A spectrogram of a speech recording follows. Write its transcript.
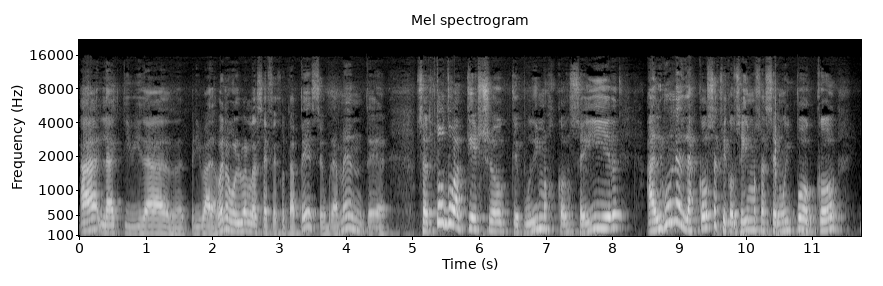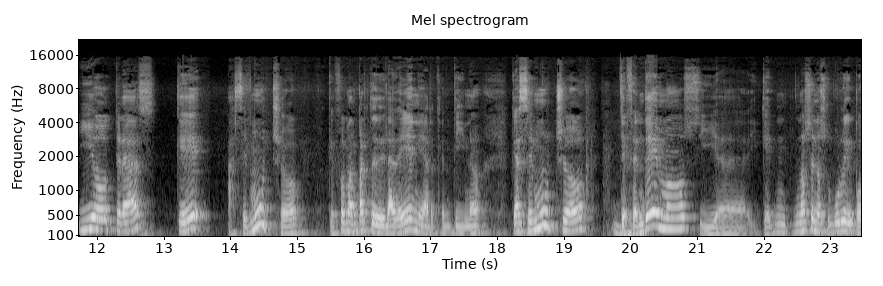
a la actividad privada. Van a volverlas a FJP seguramente. O sea, todo aquello que pudimos conseguir, algunas de las cosas que conseguimos hace muy poco y otras que hace mucho, que forman parte del ADN argentino, que hace mucho defendemos eh, y, que no se nos ocurre que,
